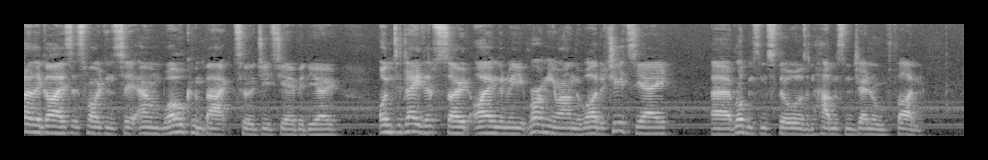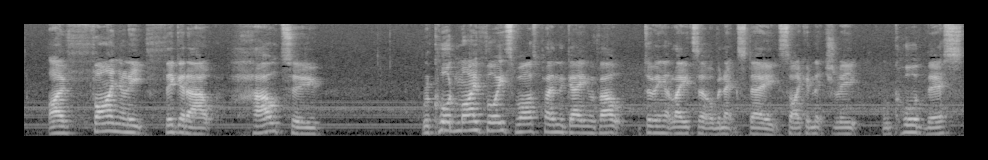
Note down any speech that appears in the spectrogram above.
Hello there guys, it's Rogers here and welcome back to a GTA video. On today's episode I am going to be roaming around the world of GTA, uh, robbing some stores and having some general fun. I've finally figured out how to record my voice whilst playing the game without doing it later or the next day so I can literally record this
